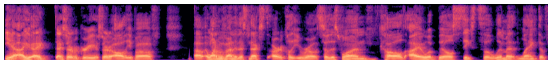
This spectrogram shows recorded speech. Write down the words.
yeah, I, I, I sort of agree. Sort of all the above. Uh, I want to move on to this next article that you wrote. So this one called "Iowa Bill Seeks to Limit Length of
